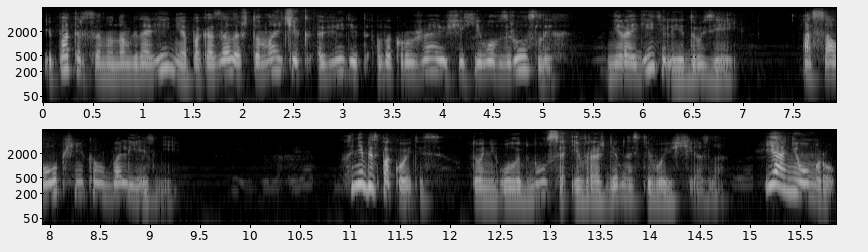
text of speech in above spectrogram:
и Паттерсону на мгновение показалось, что мальчик видит в окружающих его взрослых не родителей и друзей, а сообщников болезни. «Не беспокойтесь», — Тони улыбнулся, и враждебность его исчезла. «Я не умру».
